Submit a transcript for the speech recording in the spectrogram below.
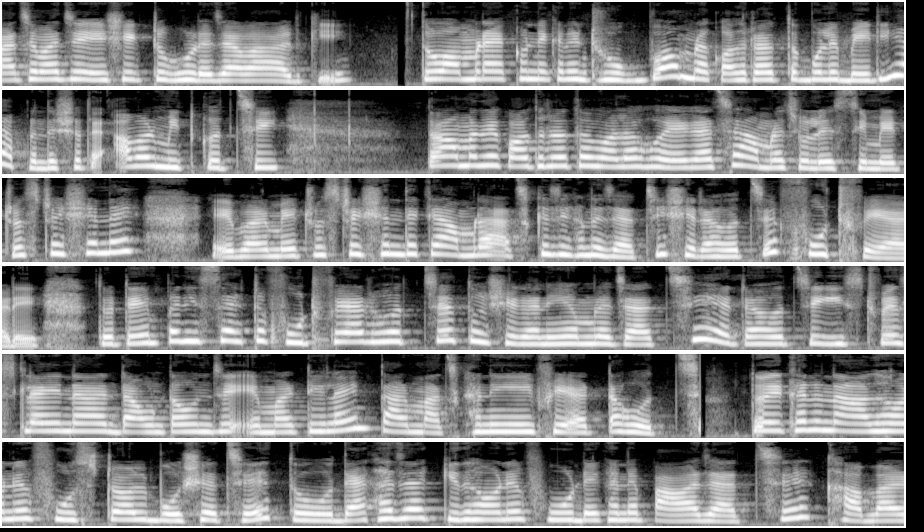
মাঝে মাঝে এসে একটু ঘুরে যাওয়া আর কি। তো আমরা এখন এখানে ঢুকবো, আমরা কথাটা বলে বেরিয়ে আপনাদের সাথে আবার মিট করছি। তো আমাদের কথাটা বলা হয়ে গেছে, আমরা চলে এসেছি মেট্রো স্টেশনে এবার মেট্রো স্টেশন থেকে আমরা আজকে যেখানে যাচ্ছি সেটা হচ্ছে ফুড ফেয়ারে তো টেম্পারিসে একটা ফুড ফেয়ার হচ্ছে, তো সেখানেই আমরা যাচ্ছি। এটা হচ্ছে ইস্ট ওয়েস্ট লাইন আর ডাউনটাউন যে এমআরটি লাইন তার মাঝখানে এই ফেয়ারটা হচ্ছে। তো এখানে নানা ধরনের ফুড স্টল বসেছে, তো দেখা যাক কী ধরনের ফুড এখানে পাওয়া যাচ্ছে, খাবার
